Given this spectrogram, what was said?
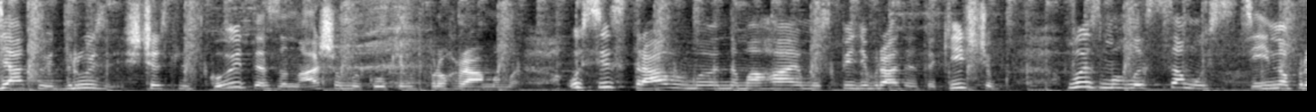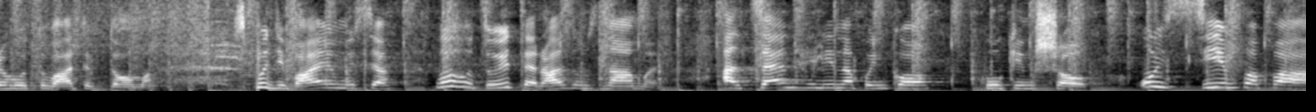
Дякую, друзі, що слідкуєте за нашими кукінг-програмами. Усі страви ми намагаємось підібрати такі, щоб ви змогли самостійно приготувати вдома. Сподіваємося, ви готуєте разом з нами. А це Ангеліна Пенько, Кукінг Шоу. Усім па-па!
